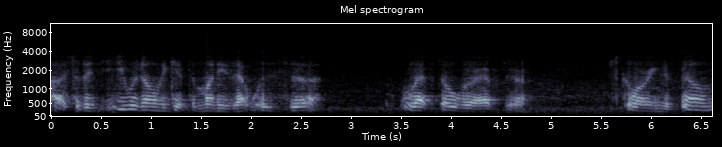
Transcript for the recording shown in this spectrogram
uh, so that you would only get the money that was uh, left over after scoring the film.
